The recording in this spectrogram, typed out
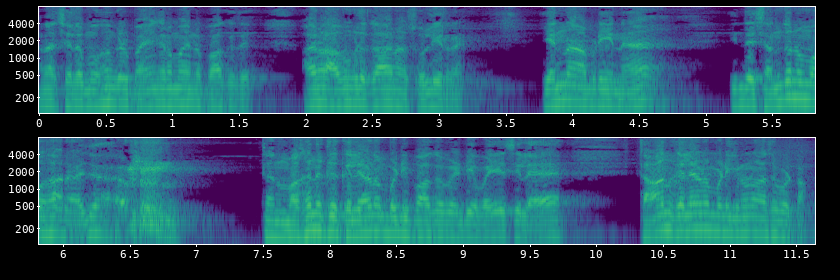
ஆனால் சில முகங்கள் பயங்கரமாக என்னை பார்க்குது. அதனால் அவங்களுக்காக நான் சொல்லிடுறேன். என்ன அப்படின்னா இந்த சந்தனு மகாராஜா தன் மகனுக்கு கல்யாணம் பண்ணி பார்க்க வேண்டிய வயசில் தான் கல்யாணம் பண்ணிக்கணும்னு ஆசைப்பட்டான்.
